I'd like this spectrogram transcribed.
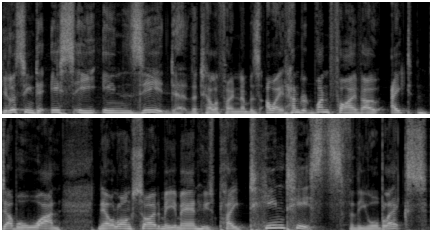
You're listening to SENZ. The telephone number is 0800 150 811. Now, alongside of me, a man who's played 10 tests for the All Blacks,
